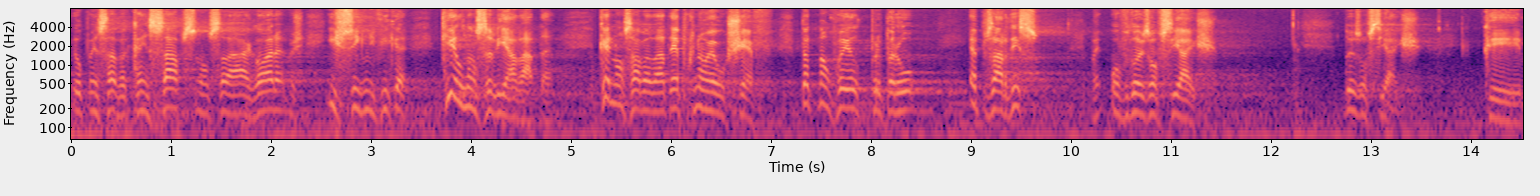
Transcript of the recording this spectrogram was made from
eu pensava, quem sabe se não será agora, mas isto significa que ele não sabia a data. Quem não sabe a data é porque não é o chefe. Portanto, não foi ele que preparou. Apesar disso, bem, houve dois oficiais, dois oficiais que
